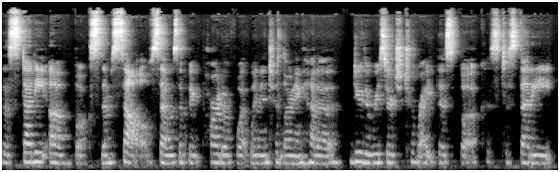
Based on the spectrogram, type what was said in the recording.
the study of books themselves. That was a big part of what went into learning how to do the research to write this book, is to study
